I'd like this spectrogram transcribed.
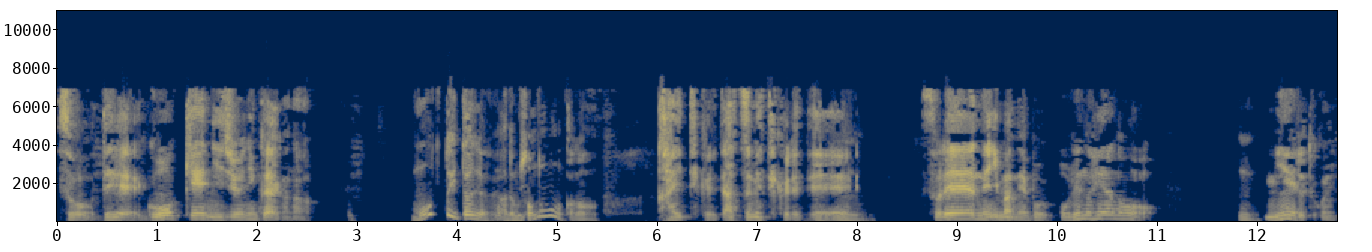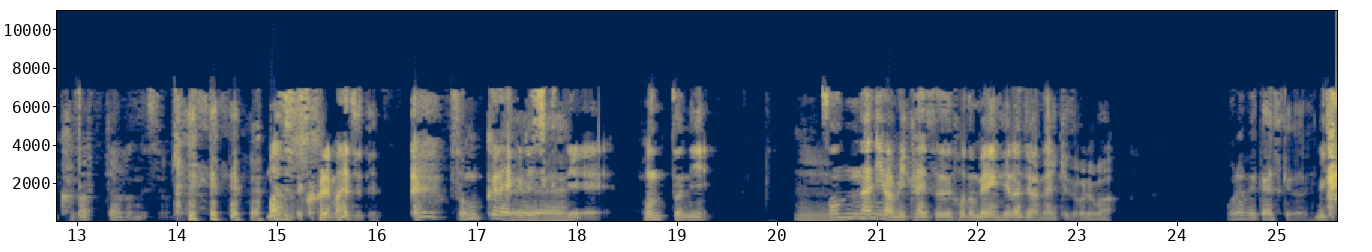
そう。で、合計20人くらいかな。もっといたんじゃない？あ、でもそんなもんかな。書いてくれて、集めてくれて、うんそれね、今ね、僕、俺の部屋の、うん見えるとこに飾ってあるんですよ。マジで、これマジで。そんくらい嬉しくて、本当に、うん。そんなには見返すほどメンヘラではないけど、俺は。俺は見返すけどね。見返、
